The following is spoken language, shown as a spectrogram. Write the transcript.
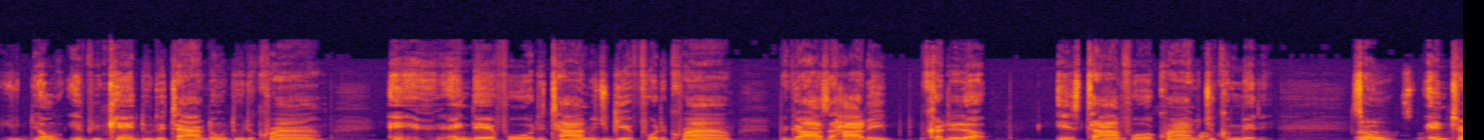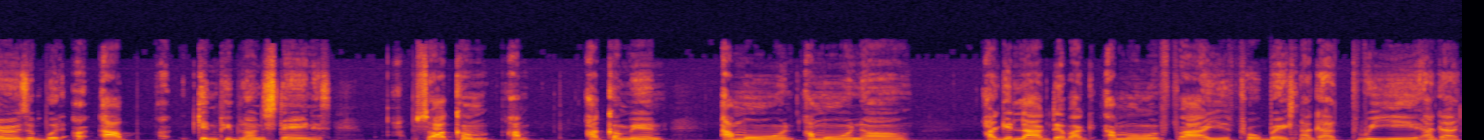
you don't if you can't do the time, don't do the crime, and and therefore the time that you get for the crime, regardless of how they cut it up, is time for a crime that you committed. So in terms of, but I, I, getting people to understand this. So I come, I'm, I come in, I'm on, I'm on, uh, I get locked up. I, I'm on five years probation. I got three years. I got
